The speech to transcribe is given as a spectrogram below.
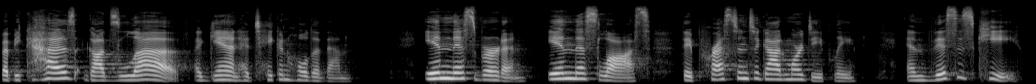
But because God's love, again, had taken hold of them, in this burden, in this loss, they pressed into God more deeply. And this is key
